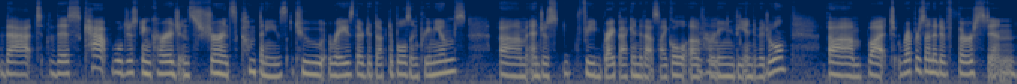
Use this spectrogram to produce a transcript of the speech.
that this cap will just encourage insurance companies to raise their deductibles and premiums um, and just feed right back into that cycle of Mhm. hurting the individual. Um, but Representative Thurston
